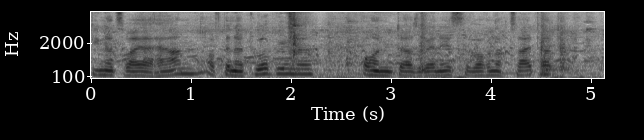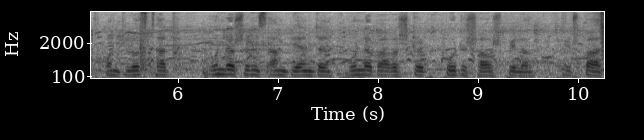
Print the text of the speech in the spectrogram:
Diener zweier Herren auf der Naturbühne und also wer nächste Woche noch Zeit hat und Lust hat, wunderschönes Ambiente, wunderbares Stück, gute Schauspieler, viel Spaß.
